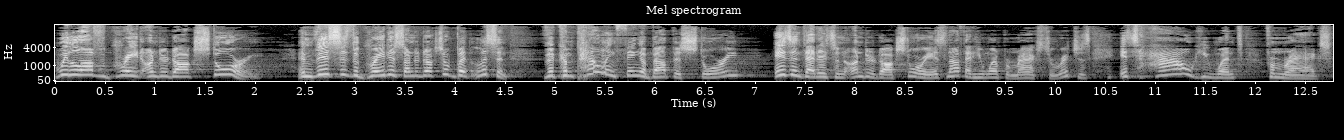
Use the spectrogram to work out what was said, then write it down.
we love great underdog story. And this is the greatest underdog story. But listen, the compelling thing about this story isn't that it's an underdog story. It's not that he went from rags to riches. It's how he went from rags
